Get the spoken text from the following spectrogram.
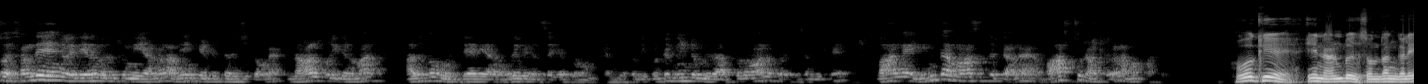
ஸோ சந்தேகங்கள் ஏதேனும் இருக்குமேயானால் அதையும் கேட்டு தெரிஞ்சுக்கோங்க. நாள் குறிக்கணுமா? அதுக்கும் உங்களுக்கு தேவையான உதவிகள் செய்யப்படும் என்று சொல்லிக்கொண்டு மீண்டும் இது அற்புதமான துறையை சந்திக்கிறேன். வாங்க இந்த மாசத்துக்கான வாஸ்து நாட்களை நம்ம பார்க்கலாம். ஓகே என் அன்பு சொந்தங்களே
